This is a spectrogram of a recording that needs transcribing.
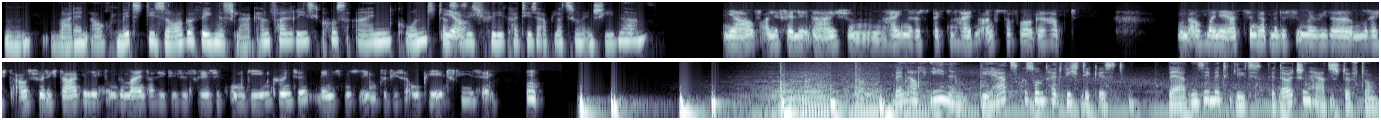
Mhm. War denn auch mit die Sorge wegen des Schlaganfallrisikos ein Grund, dass ja. Sie sich für die Katheterablation entschieden haben? Ja, auf alle Fälle. Da habe ich schon heiden Respekt und heiden Angst davor gehabt. Und auch meine Ärztin hat mir das immer wieder recht ausführlich dargelegt und gemeint, dass ich dieses Risiko umgehen könnte, wenn ich mich eben zu dieser OP entschließe. Hm. Wenn auch Ihnen die Herzgesundheit wichtig ist, werden Sie Mitglied der Deutschen Herzstiftung.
